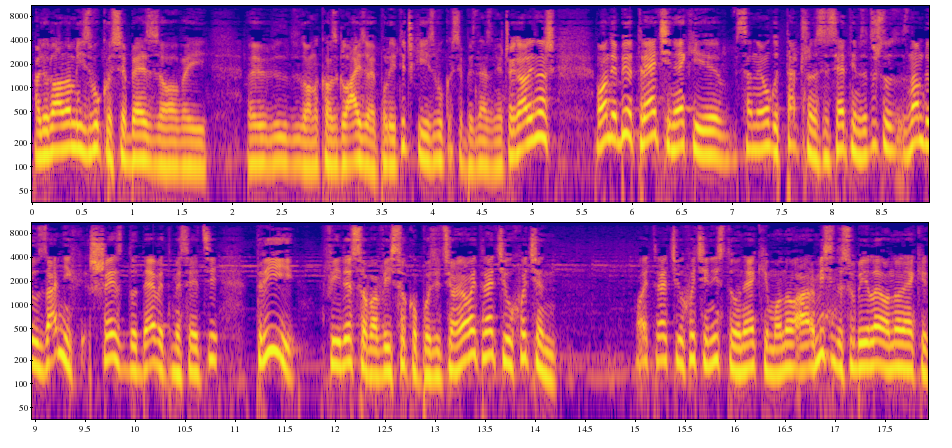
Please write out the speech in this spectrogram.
ali uglavnom izvuko se bez, ovaj, e, ono kao zglajzao je politički, izvuko se bez ne znam ničega, ali znaš, onda je bio treći neki, sad ne mogu tačno da se setim, zato što znam da u zadnjih 6 do 9 meseci tri Fidesova visoko pozicionira, ovaj treći je uhvaćen Ovaj treći uhvaćen isto u nekim ono, a mislim da su bile ono neke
